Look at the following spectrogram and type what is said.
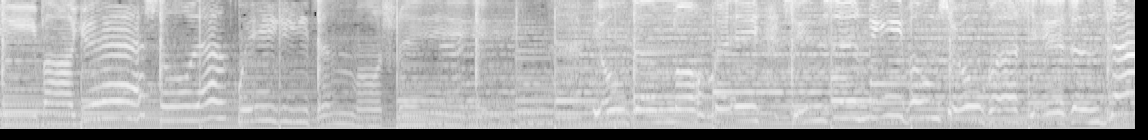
一把月，手染回忆怎么睡？怎么会？心事密封绣花，写真真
